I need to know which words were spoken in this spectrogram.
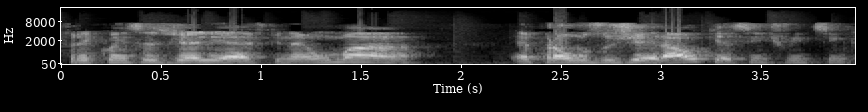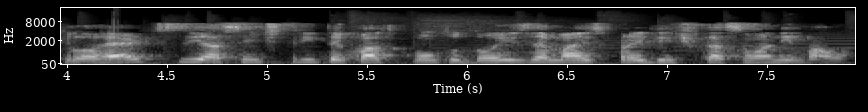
frequências de LF, né? Uma é para uso geral, que é 125 kHz, e a 134.2 é mais para identificação animal.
